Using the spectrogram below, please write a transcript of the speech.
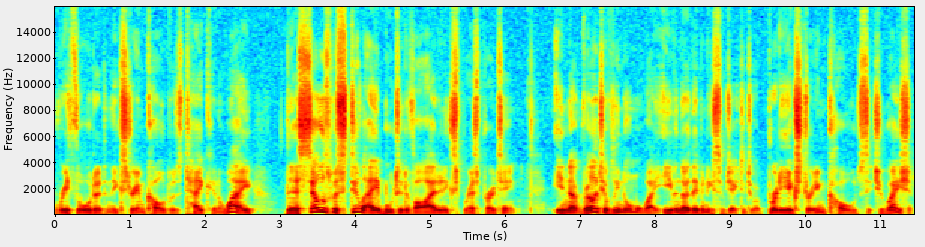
rethawed it and the extreme cold was taken away, the cells were still able to divide and express protein in a relatively normal way, even though they've been subjected to a pretty extreme cold situation.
